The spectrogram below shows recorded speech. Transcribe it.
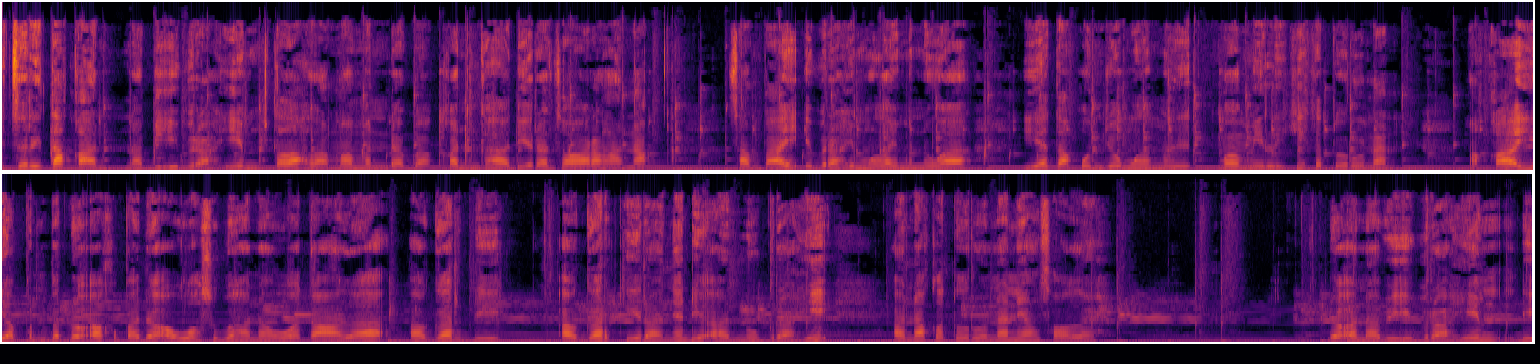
Diceritakan Nabi Ibrahim telah lama mendapatkan kehadiran seorang anak. Sampai Ibrahim mulai menua Ia tak kunjung memiliki keturunan maka ia pun berdoa kepada Allah Subhanahu wa taala agar di agar kiranya dianugerahi anak keturunan yang soleh. Doa Nabi Ibrahim di,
